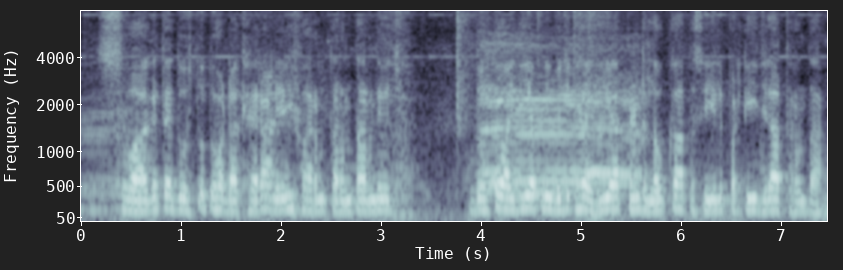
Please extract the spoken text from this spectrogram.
ਸਵਾਗਤ ਹੈ ਦੋਸਤੋ ਤੁਹਾਡਾ ਖੈਰਾ ਡੇਰੀ ਫਾਰਮ ਤਰਨਤਾਰਨ ਦੇ ਵਿੱਚ। ਦੋਸਤੋ, ਅੱਜ ਦੀ ਆਪਣੀ ਵਿਜ਼ਿਟ ਹੈਗੀ ਆ ਪਿੰਡ ਲੌਕਾ ਤਹਿਸੀਲ ਪੱਟੀ, ਜ਼ਿਲ੍ਹਾ ਤਰਨਤਾਰਨ।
